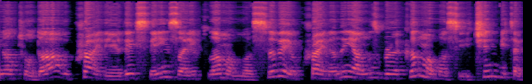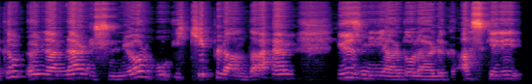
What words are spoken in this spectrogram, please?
NATO'da Ukrayna'ya desteğin zayıflamaması ve Ukrayna'nın yalnız bırakılmaması için bir takım önlemler düşünülüyor. Bu iki planda hem 100 milyar dolarlık askeri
